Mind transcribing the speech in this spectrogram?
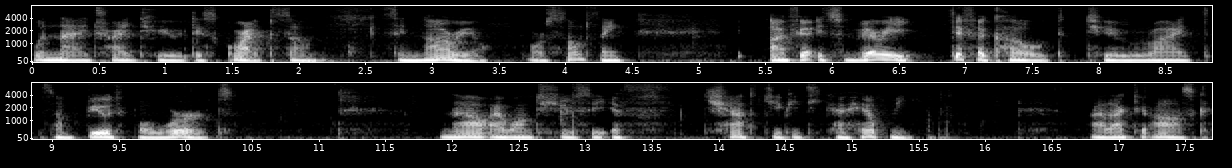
when I try to describe some scenario or something, I feel it's very difficult to write some beautiful words. Now I want to see if ChatGPT can help me. I like to ask.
